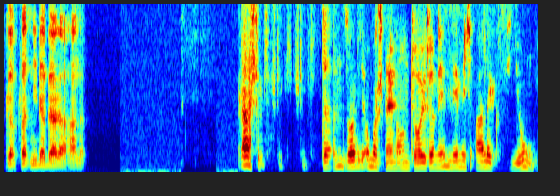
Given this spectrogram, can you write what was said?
Göpfert, Niederberger, Hane. Ah, stimmt, stimmt, stimmt. Dann sollte ich auch mal schnell noch einen Torhüter nehmen, nämlich Alex Jung.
